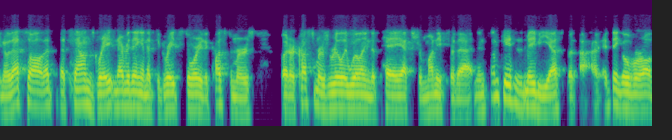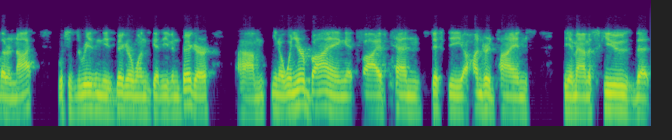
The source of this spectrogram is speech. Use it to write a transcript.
you know, that's all that, that sounds great and everything. And it's a great story to customers, but are customers really willing to pay extra money for that? And in some cases, maybe yes, but I, I think overall they're not, which is the reason these bigger ones get even bigger. Um, you know, when you're buying at 5, 10, 50, 100 times the amount of SKUs that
